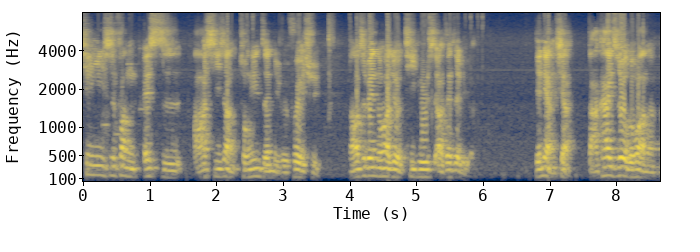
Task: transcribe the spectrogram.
建议是放 SRC 上重新整理 refresh。然后这边的话就 TQC 啊，在这里了，点两下，打开之后的话呢，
